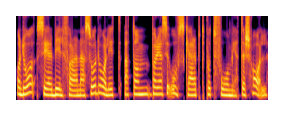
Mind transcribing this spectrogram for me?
Och då ser bilförarna så dåligt att de börjar se oskarpt på två meters håll,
